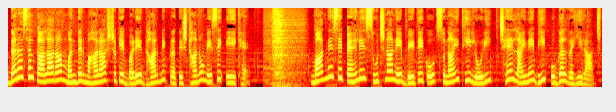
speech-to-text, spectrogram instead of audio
दरअसल कालाराम मंदिर महाराष्ट्र के बड़े धार्मिक प्रतिष्ठानों में से एक है। मारने से पहले सूचना ने बेटे को सुनाई थी लोरी, छह लाइनें भी उगल रही राज।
